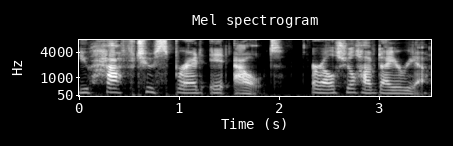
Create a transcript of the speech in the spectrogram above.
you have to spread it out, or else you'll have diarrhea.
